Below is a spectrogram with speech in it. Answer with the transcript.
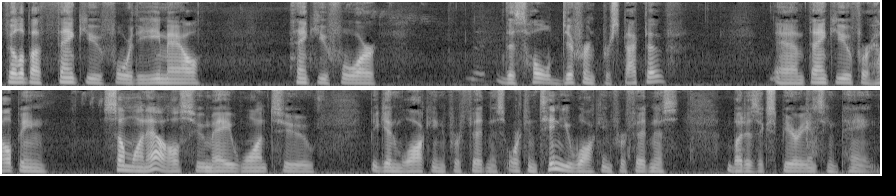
Philippa, thank you for the email. Thank you for this whole different perspective. And thank you for helping someone else who may want to begin walking for fitness or continue walking for fitness but is experiencing pain.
